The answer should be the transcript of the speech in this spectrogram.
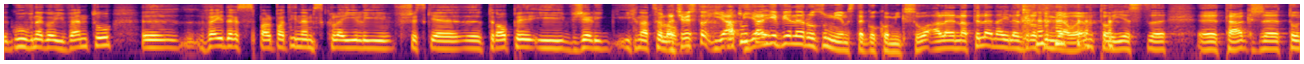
y, głównego eventu y, Vader z Palpatinem skleili wszystkie y, tropy i wzięli ich na celownik. Znaczy, to, ja, tutaj... ja niewiele rozumiem z tego komiksu, ale na tyle, na ile zrozumiałem, to jest tak, że to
